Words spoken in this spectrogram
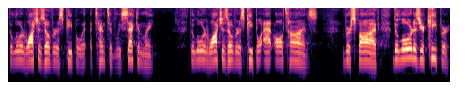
The Lord watches over his people attentively. Secondly, the Lord watches over his people at all times. Verse 5 The Lord is your keeper,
